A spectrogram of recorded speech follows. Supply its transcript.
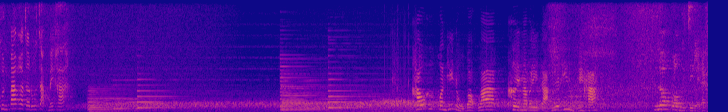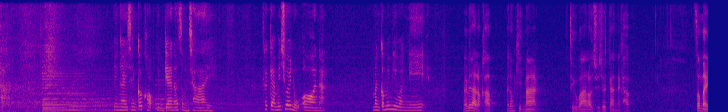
คุณป้าพอจะรู้จักไหมคะ คือคนที่หนูบอกว่าเคยมาบริจาคเลือดให้หนูไหมคะ โลกกลมจริงๆเลยนะคะ ยังไงฉันก็ขอบคุณแกนะสมชาย ถ้าแกไม่ช่วยหนูออนอะ่ะ มันก็ไม่มีวันนี้ ไม่เป็นไรหรอกครับ ไม่ต้องคิดมาก ถือว่าเราช่วยๆกันนะครับ สมัย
